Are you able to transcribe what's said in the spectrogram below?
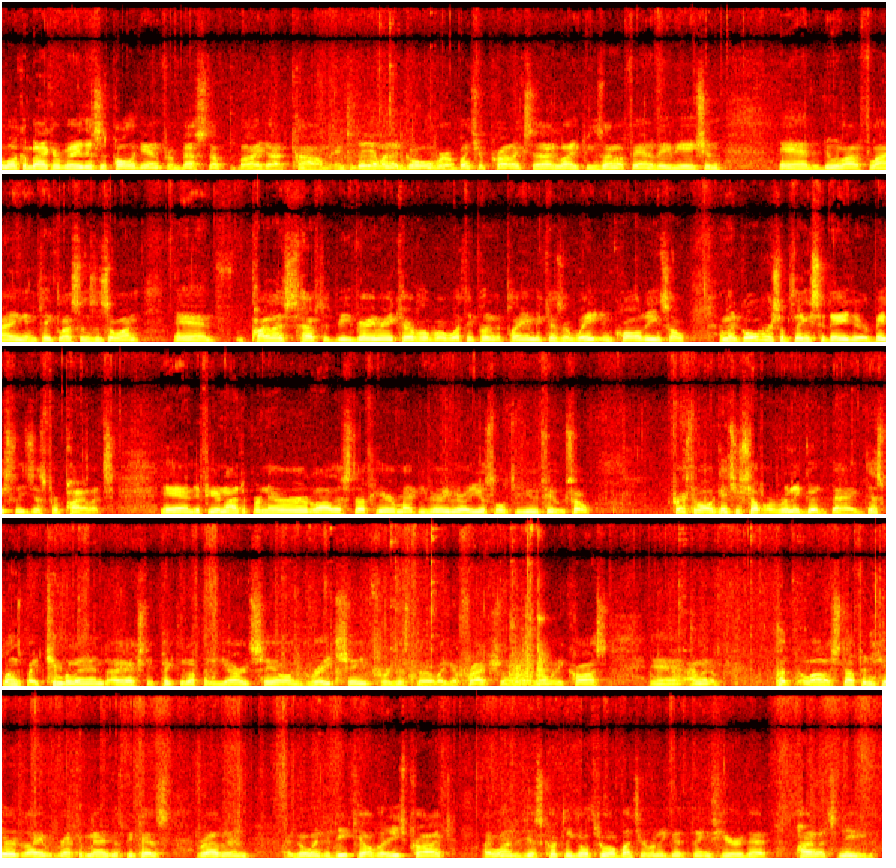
So welcome back everybody, this is Paul again from beststufftobuy.com and today I'm going to go over a bunch of products that I like because I'm a fan of aviation and do a lot of flying and take lessons and so on. And pilots have to be very very careful about what they put in the plane because of weight and quality. And so I'm going to go over some things today that are basically just for pilots. And if you're an entrepreneur a lot of this stuff here might be very very useful to you too. So First of all, get yourself a really good bag. This one's by Timberland. I actually picked it up at a yard sale in great shape for just uh, like a fraction of what it normally costs. And I'm going to put a lot of stuff in here that I recommend just because rather than go into detail about each product, I wanted to just quickly go through a bunch of really good things here that pilots need.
